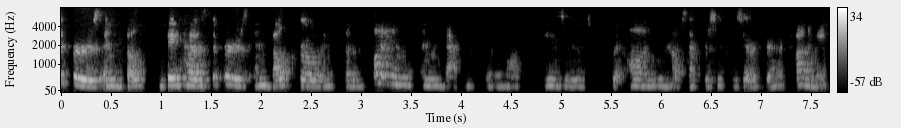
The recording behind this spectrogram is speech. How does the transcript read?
zippers and belt they have zippers and velcro instead of buttons, and that makes it a lot easier to put on and helps that person preserve their autonomy.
